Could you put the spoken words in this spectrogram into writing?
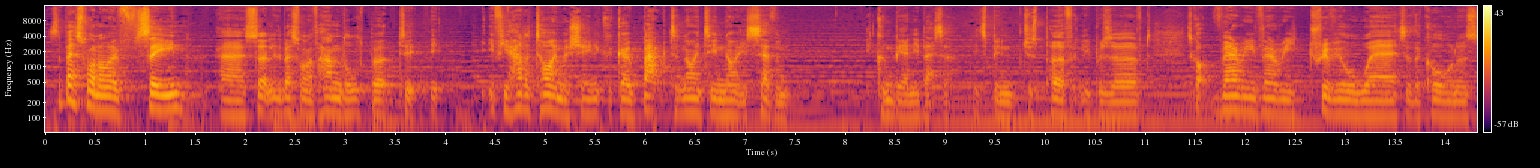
It's the best one I've seen, uh, certainly the best one I've handled, but it, it, if you had a time machine, it could go back to 1997. It couldn't be any better. It's been just perfectly preserved. It's got very, very trivial wear to the corners,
